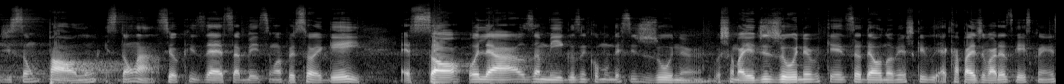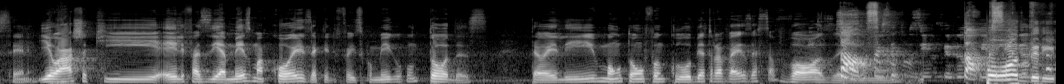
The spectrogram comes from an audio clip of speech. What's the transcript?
de São Paulo estão lá. Se eu quiser saber se uma pessoa é gay, é só olhar os amigos em comum desse Júnior. Vou chamar ele de Júnior, porque se eu der o nome, acho que é capaz de várias gays conhecerem. E eu acho que ele fazia a mesma coisa que ele fez comigo com todas. Então ele montou um fã-clube através dessa voz. aí, Tóxico. né? Podre,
